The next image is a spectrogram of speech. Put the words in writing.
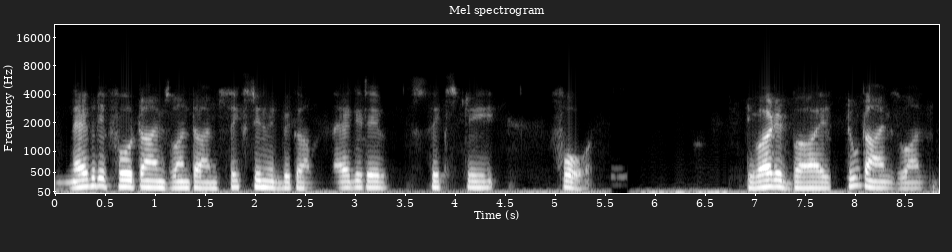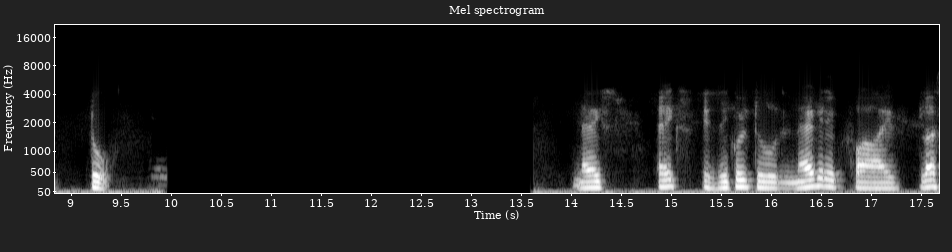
negative 4 times 1 times 16 will become negative 64 divided by 2 times 1 2 next x is equal to negative 5 plus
